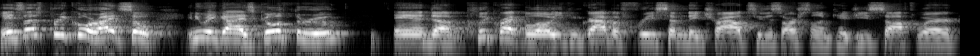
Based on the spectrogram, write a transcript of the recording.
Okay, so that's pretty cool, right? So anyway, guys, go through and uh, click right below. You can grab a free seven-day trial to this Arsenal MKG software.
